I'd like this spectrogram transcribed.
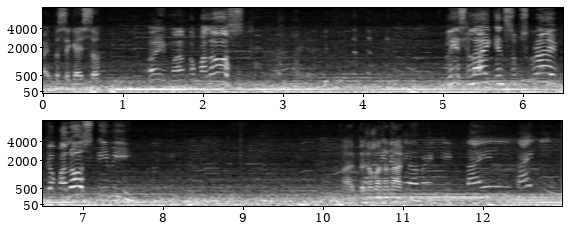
Ah, ito si guys oh. Ay, mga kapalos! Please like and subscribe, Kapalos TV. Ah, ito naman na ng Clover Cliff Bile Biking.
